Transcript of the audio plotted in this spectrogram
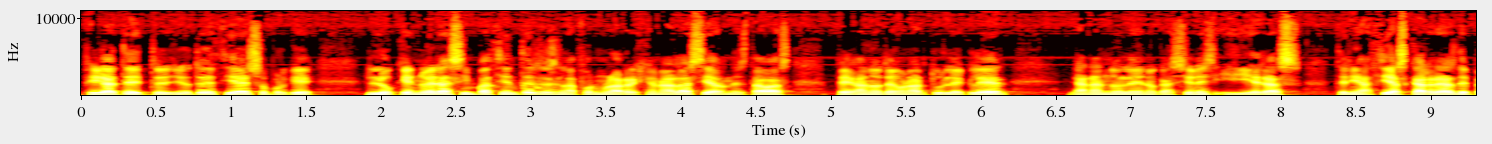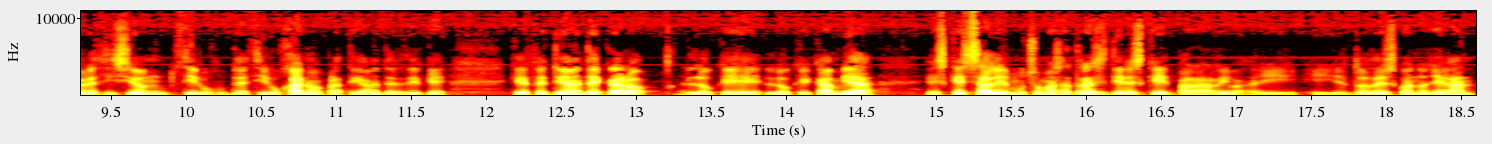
fíjate, te, yo te decía eso porque lo que no eras impaciente es en la Fórmula Regional Asia, donde estabas pegándote con Artur Leclerc, ganándole en ocasiones y eras tenía hacías carreras de precisión ciru, de cirujano prácticamente, es decir que, que efectivamente, claro, lo que lo que cambia es que sales mucho más atrás y tienes que ir para arriba. Y, y entonces cuando llegan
